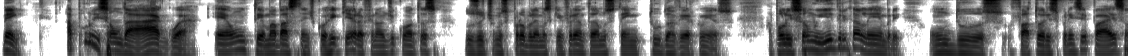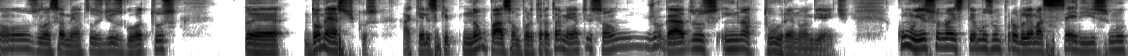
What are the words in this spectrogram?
Bem, a poluição da água é um tema bastante corriqueiro, afinal de contas, os últimos problemas que enfrentamos têm tudo a ver com isso. A poluição hídrica, lembre, um dos fatores principais são os lançamentos de esgotos é, domésticos, aqueles que não passam por tratamento e são jogados in natura no ambiente. Com isso, nós temos um problema seríssimo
